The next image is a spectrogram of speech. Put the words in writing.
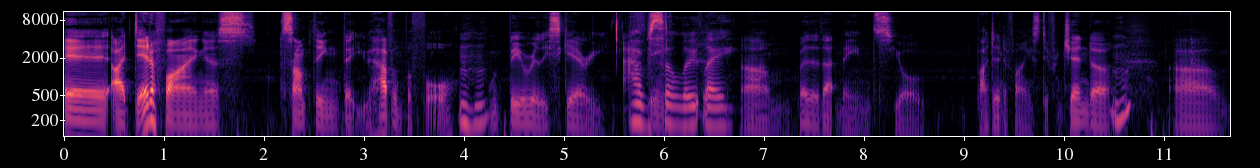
uh, identifying as something that you haven't before Mhm. would be a really scary. thing. Absolutely. Um, whether that means you're identifying as different gender, Mhm. um,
